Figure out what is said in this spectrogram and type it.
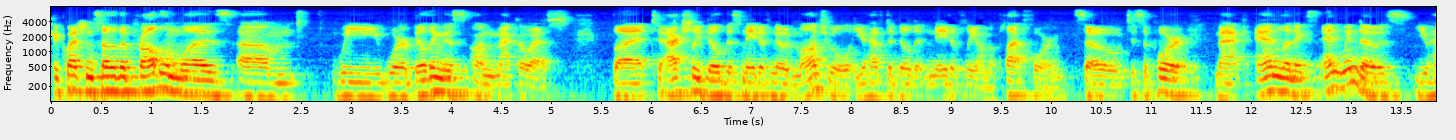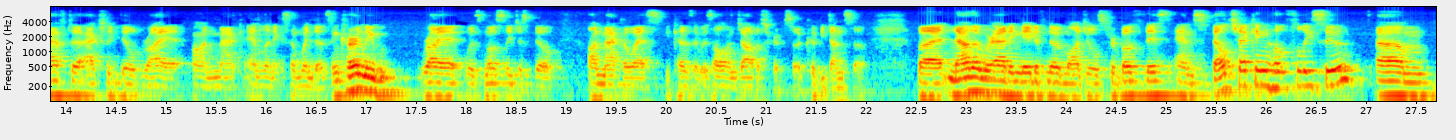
Good question. So the problem was um, we were building this on Mac OS, but to actually build this native node module, you have to build it natively on the platform. So to support Mac and Linux and Windows, you have to actually build Riot on Mac and Linux and Windows. And currently, Riot was mostly just built on Mac OS because it was all in JavaScript, so it could be done so. But now that we're adding native node modules for both this and spell checking, hopefully soon, um,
